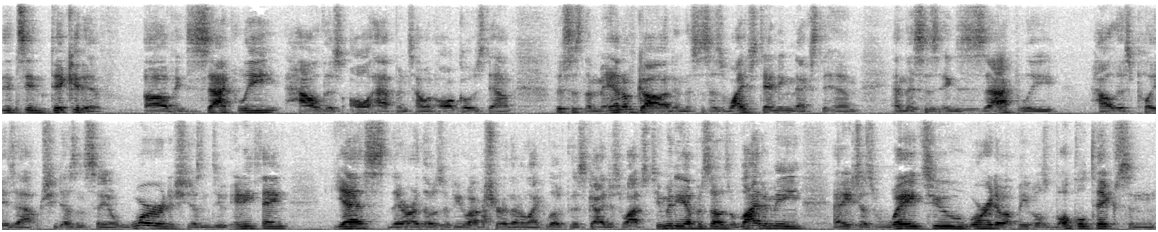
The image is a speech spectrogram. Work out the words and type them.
it's indicative of exactly how this all happens, how it all goes down. This is the man of God, and this is his wife standing next to him, and this is exactly how this plays out. She doesn't say a word, she doesn't do anything. Yes, there are those of you I'm sure that are like, look, this guy just watched too many episodes of Lie to Me, and he's just way too worried about people's vocal tics and,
